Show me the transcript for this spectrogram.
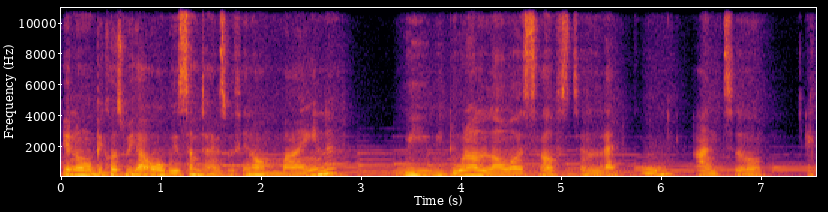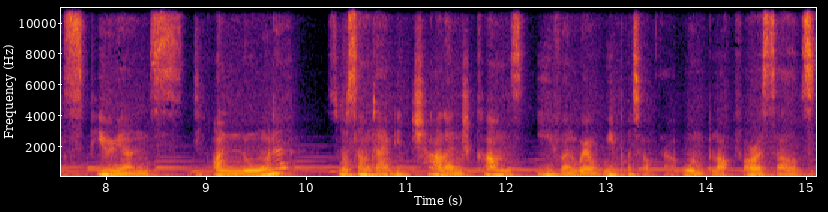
you know, because we are always sometimes within our mind, we, we don't allow ourselves to let go and to experience the unknown. So sometimes the challenge comes even where we put up our own block for ourselves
